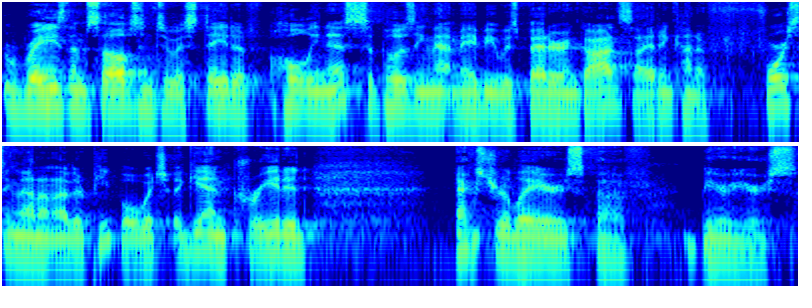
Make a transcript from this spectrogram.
raise themselves into a state of holiness, supposing that maybe was better in God's sight, and kind of forcing that on other people, which again created extra layers of barriers.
